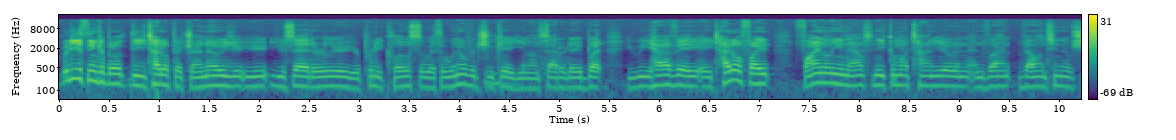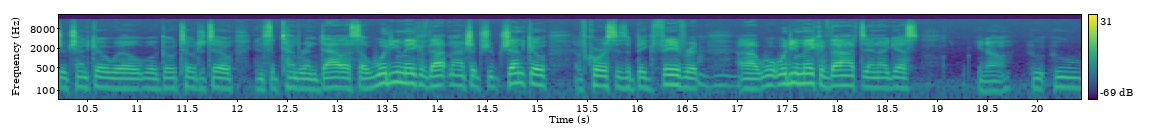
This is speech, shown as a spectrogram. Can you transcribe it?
What do you think about the title picture? I know you, you, you said earlier you're pretty close with a win over Chookagian mm-hmm. on Saturday, but we have a, a title fight finally announced. Nicco Montaño and, and Val- Valentina Shevchenko will, will go toe to toe in September in Dallas. So, what do you make of that matchup? Shevchenko, of course, is a big favorite. Mm-hmm. Uh, what, what, do you make of that? And I guess, you know, who who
